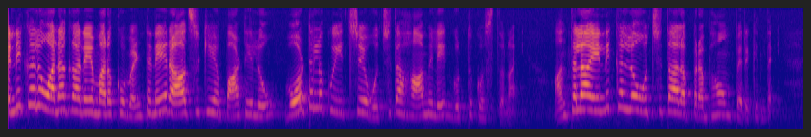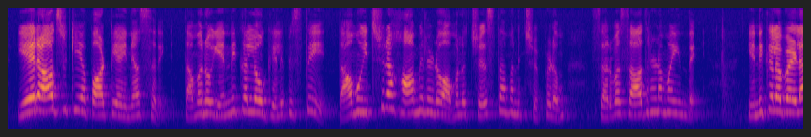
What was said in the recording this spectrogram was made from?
ఎన్నికలు అనగానే మనకు వెంటనే రాజకీయ పార్టీలు ఓటర్లకు ఇచ్చే ఉచిత హామీలే గుర్తుకొస్తున్నాయి. అంతలా ఎన్నికల్లో ఉచితాల ప్రభావం పెరిగింది. ఏ రాజకీయ పార్టీ అయినా సరే తమను ఎన్నికల్లో గెలిపిస్తే తాము ఇచ్చిన హామీలను అమలు చేస్తామని చెప్పడం సర్వసాధారణమైందే. ఎన్నికల వేళ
